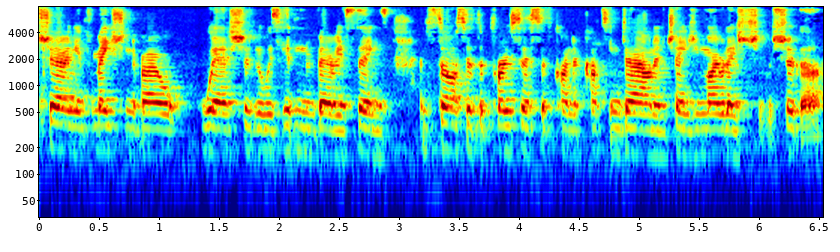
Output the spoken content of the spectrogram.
sharing information about where sugar was hidden in various things and started the process of kind of cutting down and changing my relationship with sugar.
